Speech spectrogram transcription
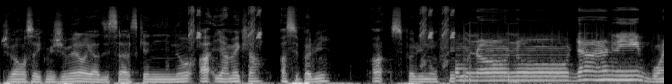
Je vais avancer avec mes jumelles, regardez ça, scanner Nino. Ah, il y a un mec là. Ah, c'est pas lui. Ah, c'est pas lui non plus. Promenons-nous dans les bois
